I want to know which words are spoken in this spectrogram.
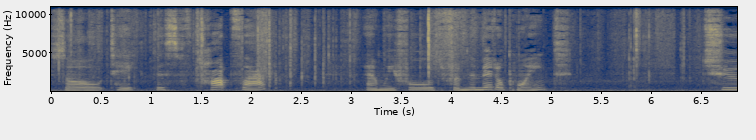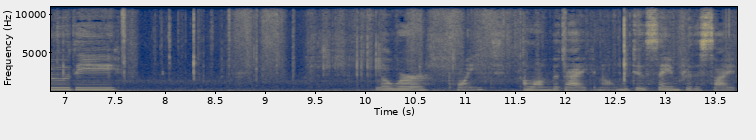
So take this top flap and we fold from the middle point to the lower point along the diagonal. We do the same for the side.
